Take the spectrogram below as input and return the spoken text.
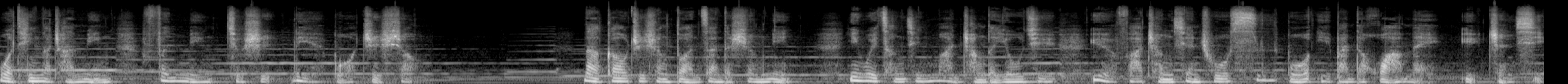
我听那蝉鸣，分明就是裂帛之声。那高枝上短暂的生命，因为曾经漫长的幽居，越发呈现出丝帛一般的华美与珍惜。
